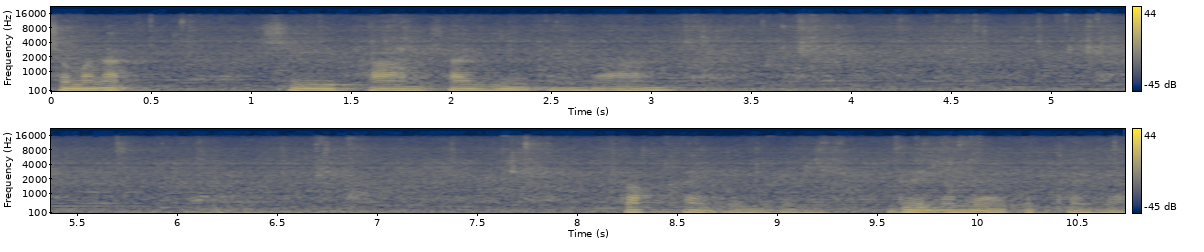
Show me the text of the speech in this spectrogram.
ชมนะชีพามชายหญิงทั้งหลาย รักใครเองเองด้วยนโมพุทธายะ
